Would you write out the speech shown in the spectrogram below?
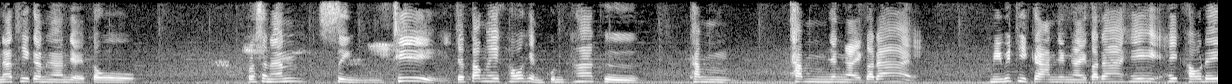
หน้าที่การงานใหญ่โต เพราะฉะนั้นสิ่งที่จะต้องให้เขาเห็นคุณค่าคือทำทำยังไงก็ได้ มีวิธีการยังไงก็ได้ให้ให้เขาได้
